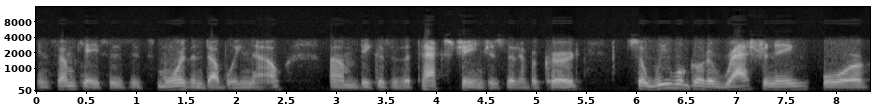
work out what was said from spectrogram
in some cases, it's more than doubling now um, because of the tax changes that have occurred. So we will go to rationing or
